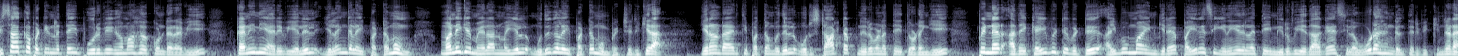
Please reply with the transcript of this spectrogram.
விசாகப்பட்டினத்தை பூர்வீகமாக கொண்ட ரவி கணினி அறிவியலில் இளங்கலை பட்டமும் வணிக மேலாண்மையில் முதுகலை பட்டமும் பெற்றிருக்கிறார். இரண்டாயிரத்தி பத்தொன்பதில் ஒரு ஸ்டார்ட் அப் நிறுவனத்தை தொடங்கி பின்னர் அதை கைவிட்டுவிட்டு ஐபும்மா என்கிற பைரசி இணையதளத்தை நிறுவியதாக சில ஊடகங்கள் தெரிவிக்கின்றன.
